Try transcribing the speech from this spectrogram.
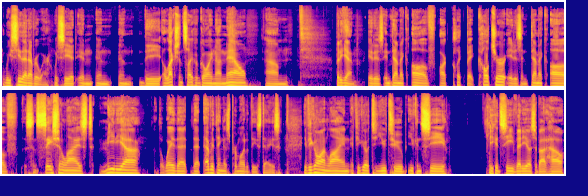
we see that everywhere. We see it in in in the election cycle going on now. Um, but again, it is endemic of our clickbait culture. It is endemic of sensationalized media, the way that, that everything is promoted these days. If you go online, if you go to YouTube, you can see you can see videos about how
